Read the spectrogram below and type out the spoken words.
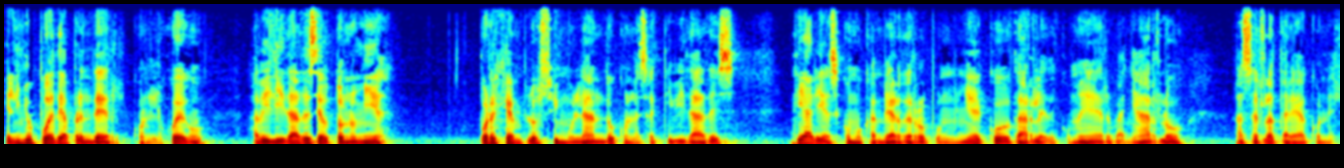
el niño puede aprender con el juego habilidades de autonomía, por ejemplo, simulando con las actividades diarias como cambiar de ropa un muñeco, darle de comer, bañarlo, hacer la tarea con él.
